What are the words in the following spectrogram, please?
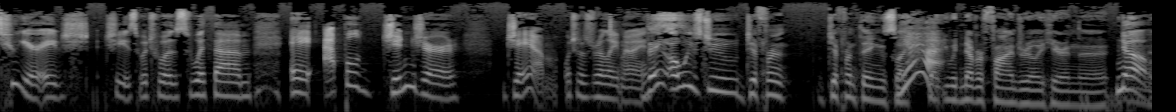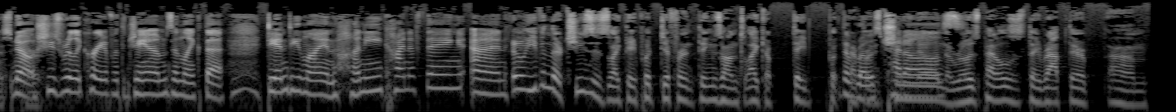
two year aged cheese, which was with um, a apple ginger jam, which was really nice. They always do different different things like Yeah. that you would never find really here in the in no, this no, part. she's really creative with jams and like the dandelion honey kind of thing, and Oh, even their cheeses, like they put different things on, like a, they put The rose petals. and the rose petals. They wrap their um,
